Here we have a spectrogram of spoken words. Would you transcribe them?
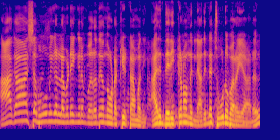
ആകാശഭൂമികളിൽ എവിടെയെങ്കിലും വെറുതെ ഒന്ന് ഉടക്കിയിട്ടാൽ മതി. ആരും ധരിക്കണമെന്നില്ല. അതിന്റെ ചൂട് പറയാണ്.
